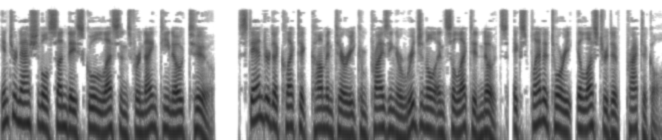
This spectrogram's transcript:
International Sunday School Lessons for 1902. Standard eclectic commentary comprising original and selected notes, explanatory, illustrative, practical.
